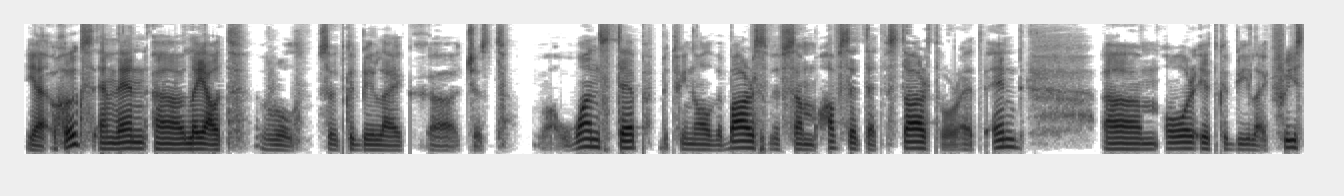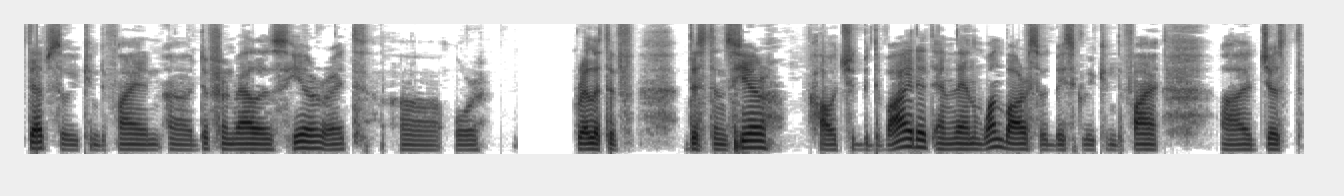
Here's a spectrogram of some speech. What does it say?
yeah hooks and then uh, layout rule. So it could be like uh, just one step between all the bars with some offset at the start or at the end. Um, or it could be like three steps, so you can define uh, different values here, right? Uh, or relative distance here, how it should be divided, and then one bar, so basically you can define uh, just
